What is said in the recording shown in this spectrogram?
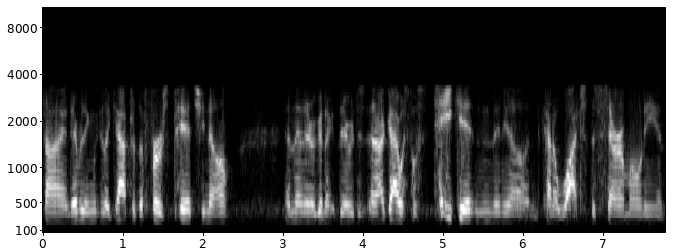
signed. Everything like after the first pitch, you know. And then they were going to. They were just. And our guy was supposed to take it, and then you know, and kind of watch the ceremony. And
